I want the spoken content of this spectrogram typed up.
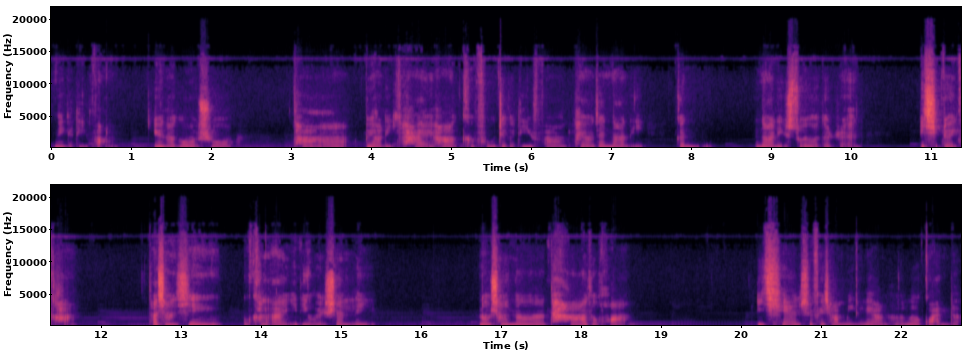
那个地方，因为他跟我说，他不要离开哈尔科夫这个地方，他要在那里跟那里所有的人一起对抗。他相信乌克兰一定会胜利。诺莎呢，他的话以前是非常明亮和乐观的，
